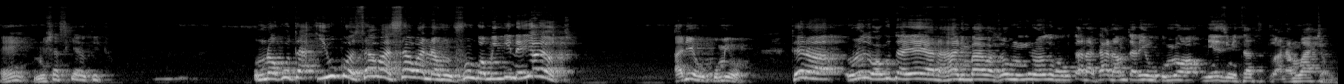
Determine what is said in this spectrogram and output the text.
Eh, mnashasikia hiyo kitu? Unakuta yuko sawa sawa na mfungo mwingine yoyote aliyehukumiwa. Tena unaweza kukuta yeye ana hali mbaya kwa sababu mwingine unaweza kukuta anakaa na mtu aliyehukumiwa miezi mitatu tu anamwacha huko.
